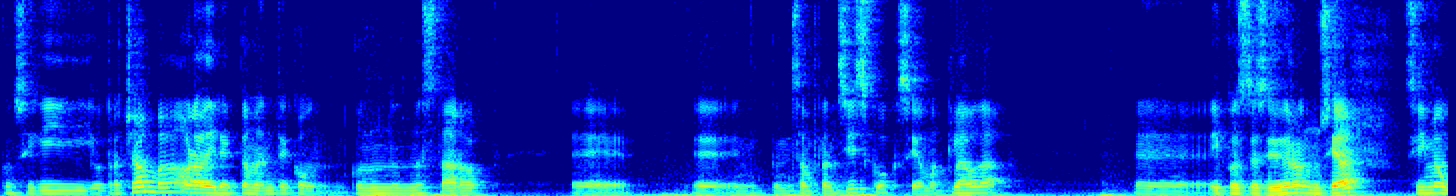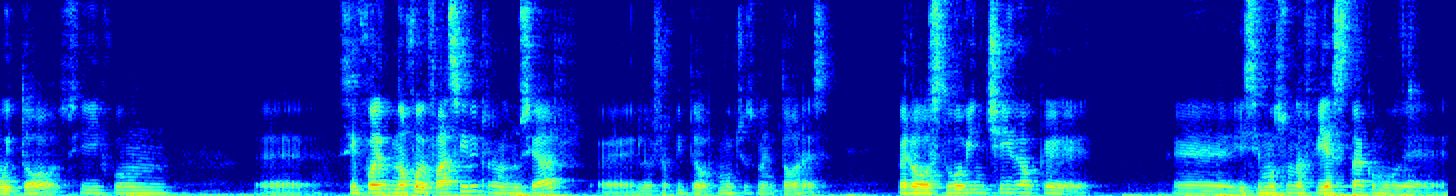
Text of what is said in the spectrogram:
conseguí otra chamba, ahora directamente con, con una startup eh, eh, en, San Francisco que se llama CloudUp. Eh, y pues decidí renunciar, sí me agüitó, sí fue un... sí fue, no fue fácil renunciar, les repito, muchos mentores, pero estuvo bien chido que hicimos una fiesta como de,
